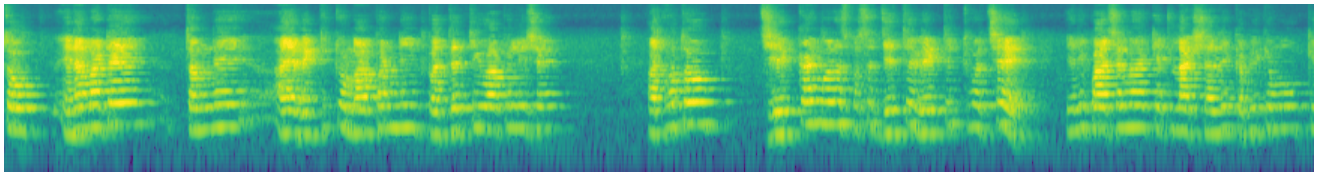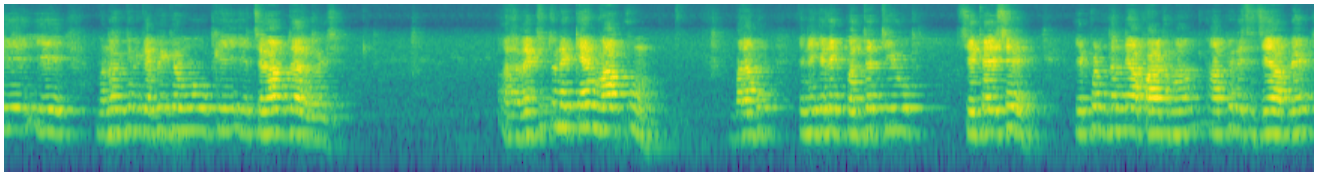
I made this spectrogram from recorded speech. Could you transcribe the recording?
તો એના માટે તમને આ વ્યક્તિત્વ માપનની પદ્ધતિઓ આપેલી છે. અથવા તો જે કાંઈ માણસ પાસે જે તે વ્યક્તિત્વ છે, એની પાછળના કેટલાક શારીરિક અભિગમો કે એ મનોજ્ઞાનિક અભિગમો કે એ જવાબદાર હોય છે. વ્યક્તિત્વને કેમ માપવું? બરાબર? એની કેટલીક પદ્ધતિઓ જે કહે છે, એ પણ તમને આ પાઠમાં આપેલી છે, જે આપણે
